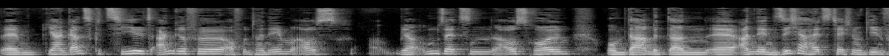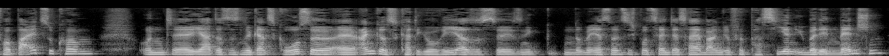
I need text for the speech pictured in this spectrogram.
ähm, ja ganz gezielt Angriffe auf Unternehmen aus ja, umsetzen, ausrollen, um damit dann äh, an den Sicherheitstechnologien vorbeizukommen. Und äh, ja, das ist eine ganz große äh, Angriffskategorie. Also es äh, sind als 90 Prozent der Cyberangriffe passieren über den Menschen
